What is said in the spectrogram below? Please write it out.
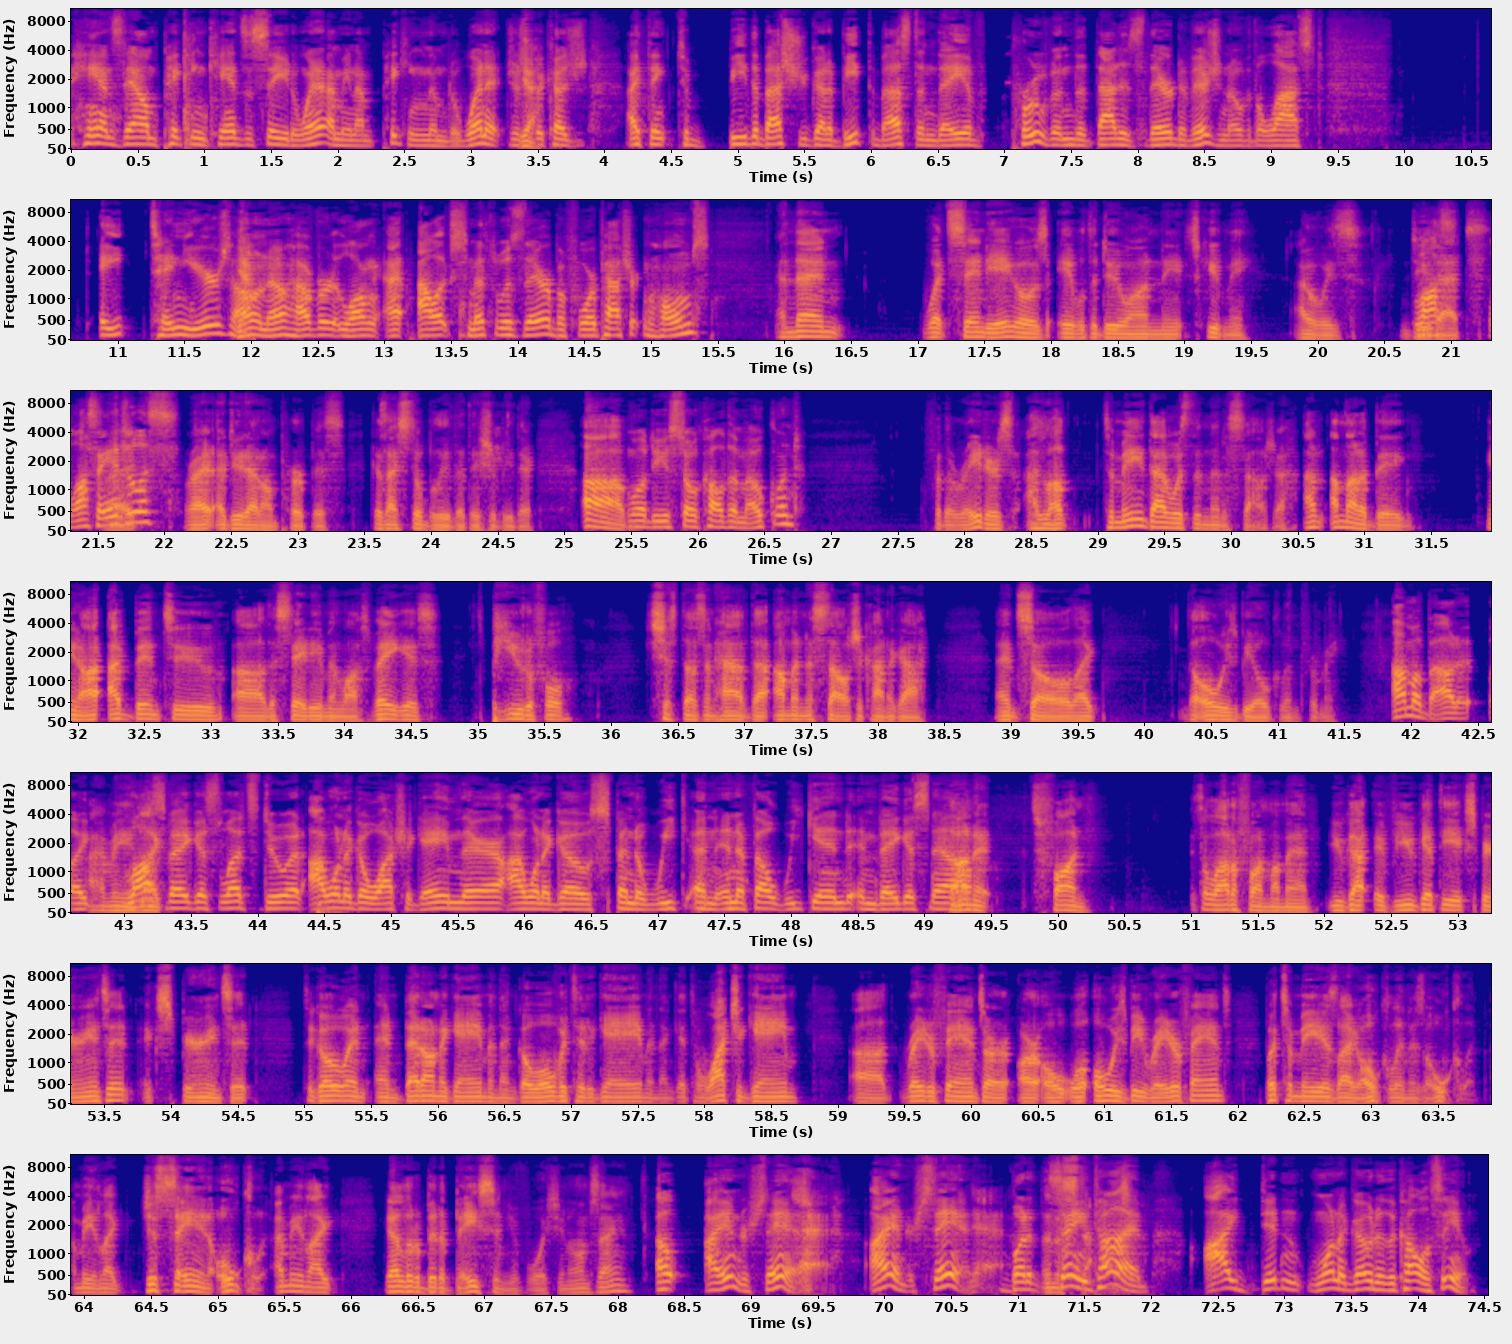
hands down picking Kansas City to win it. I mean, I'm picking them to win it just Yeah. because I think to be the best, you got to beat the best, and they have proven that that is their division over the last eight, ten years. I don't know, however long Alex Smith was there before Patrick Mahomes. And then what San Diego is able to do on the excuse me, I always do Los, that. Los? Angeles. Right? I do that on purpose because I still believe that they should be there. Um, Well, do you still call them Oakland? for the Raiders, I love. To me, that was the nostalgia. I'm, I'm not a big, you know, I, I've been to uh, the stadium in Las Vegas. It's beautiful. It just doesn't have that. I'm a nostalgia kind of guy, and so like, they'll always be Oakland for me. I'm about it. Like I mean, Las like- Vegas, let's do it. I want to go watch a game there. I want to go spend a week, an NFL weekend in Vegas now. Done it. It's fun. It's a lot of fun, my man. You got if you get to experience it, experience it. To go and, and bet on a game and then go over to the game and then get to watch a game. Uh, Raider fans are, are, will always be Raider fans, but to me is like Oakland is Oakland. I mean, like just saying Oakland. I mean, like you got a little bit of bass in your voice. You know what I'm saying? Oh, I understand. Yeah. I understand. Yeah. But at the same time, I didn't want to go to the Coliseum.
